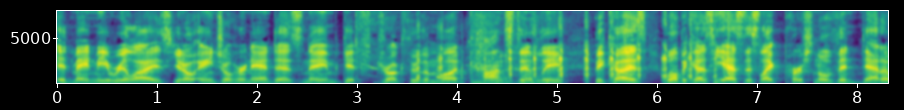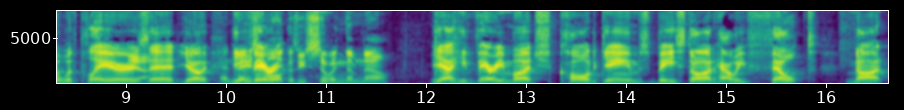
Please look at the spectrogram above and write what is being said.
It made me realize, you know, Angel Hernandez's name gets drugged through the mud constantly because, well, because he has this like personal vendetta with players, Yeah. and you know, And he baseball very, because he's suing them now. yeah, he very much called games based on how he felt, not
